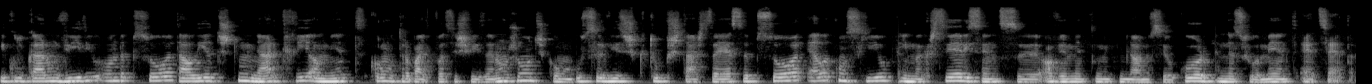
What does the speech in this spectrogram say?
e colocar um vídeo onde a pessoa está ali a testemunhar que realmente, com o trabalho que vocês fizeram juntos, com os serviços que tu prestaste a essa pessoa, ela conseguiu emagrecer e sente-se, obviamente, muito melhor no seu corpo, na sua mente, etc.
